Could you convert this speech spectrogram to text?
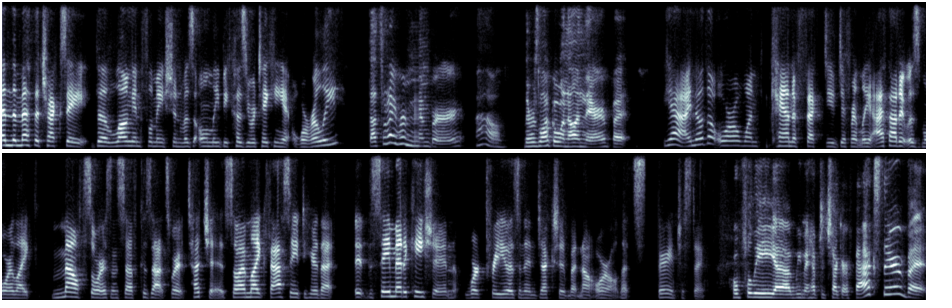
And the methotrexate, the lung inflammation was only because you were taking it orally? That's what I remember. Wow. There was a lot going on there, but yeah, I know the oral one can affect you differently. I thought it was more like mouth sores and stuff because that's where it touches. So I'm like fascinated to hear that it, the same medication worked for you as an injection, but not oral. That's very interesting. Hopefully, uh, we might have to check our facts there, but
